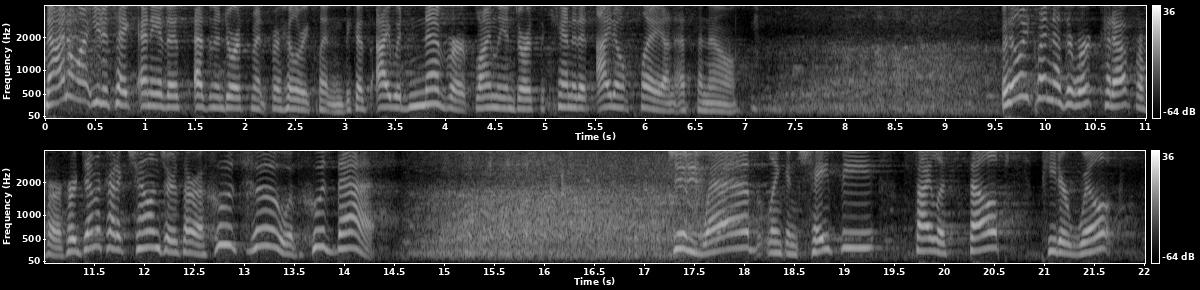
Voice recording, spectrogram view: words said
Now, I don't want you to take any of this as an endorsement for Hillary Clinton because I would never blindly endorse a candidate I don't play on SNL. But Hillary Clinton has her work cut out for her. Her Democratic challengers are a who's who of who's that. Jim Webb, Lincoln Chafee, Silas Phelps, Peter Wilkes.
